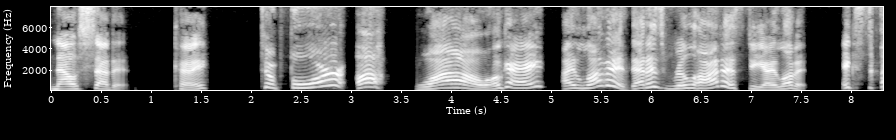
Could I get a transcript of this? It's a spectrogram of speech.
now seven. Okay. To four. Oh, wow. Okay. I love it. That is real honesty. I love it. Except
